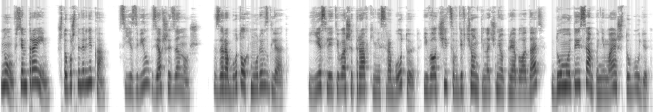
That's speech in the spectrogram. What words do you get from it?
Ну, всем троим, чтобы уж наверняка», – съязвил, взявшись за нож. Заработал хмурый взгляд. «Если эти ваши травки не сработают, и волчица в девчонке начнет преобладать, думаю, ты и сам понимаешь, что будет.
